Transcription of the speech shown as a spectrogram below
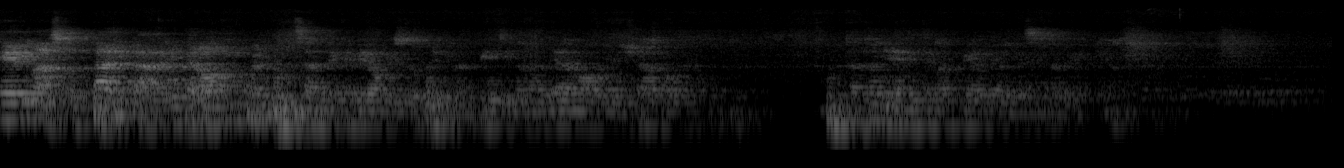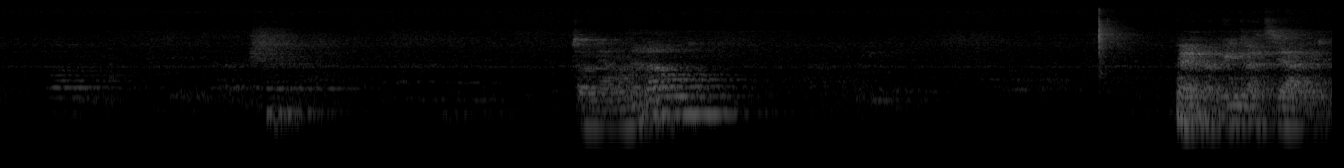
Che è rimasto pari pari però in quel pulsante che abbiamo visto prima, quindi non abbiamo diciamo buttato niente, ma qui abbiamo messo parecchio. Torniamo nell'auto per ringraziare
